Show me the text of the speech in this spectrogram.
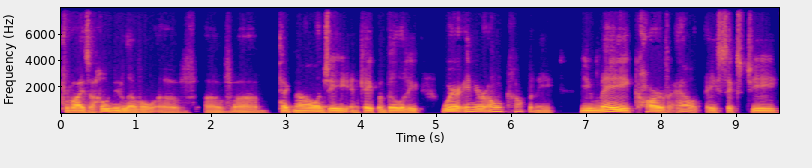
provides a whole new level of, of uh, technology and capability where in your own company you may carve out a 6G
